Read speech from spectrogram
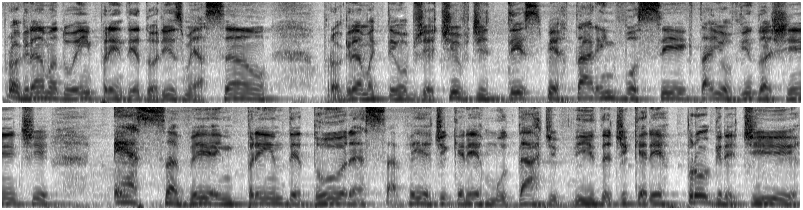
programa do empreendedorismo em ação, programa que tem o objetivo de despertar em você que está aí ouvindo a gente essa veia empreendedora, essa veia de querer mudar de vida, de querer progredir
